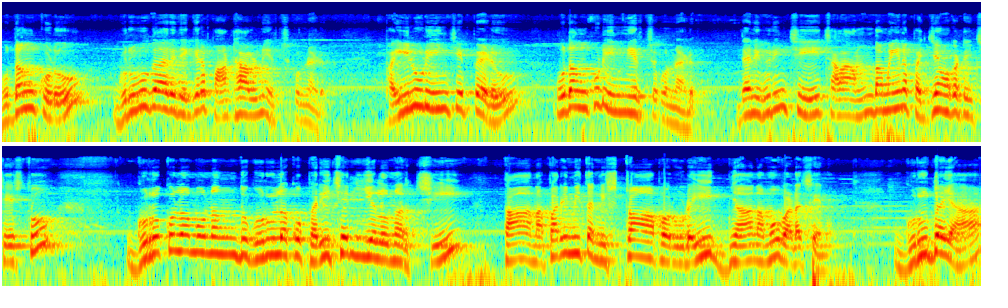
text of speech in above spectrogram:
ఉదంకుడు గురువుగారి దగ్గర పాఠాలు నేర్చుకున్నాడు. పైలుడు ఏం చెప్పాడు? ఉదంకుడు ఏం నేర్చుకున్నాడు? దాని గురించి చాలా అందమైన పద్యం ఒకటి చేస్తూ గురుకులమునందు గురులకు పరిచర్యలు నర్చి తానపరిమిత నిష్ఠాపరుడై జ్ఞానము వడసెను. గురుదయ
